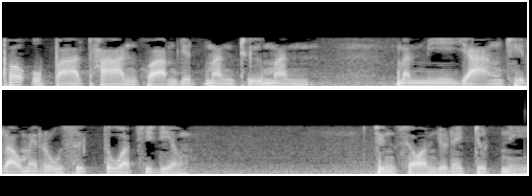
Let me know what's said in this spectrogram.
เพราะอุปาทานความยึดมั่นถือมั่น มันมีอย่างที่เราไม่รู้สึกตัวทีเดียว จึงสอนอยู่ในจุดนี้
